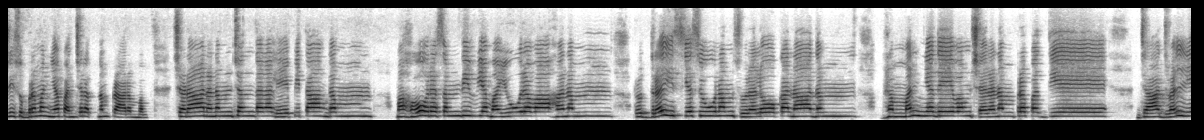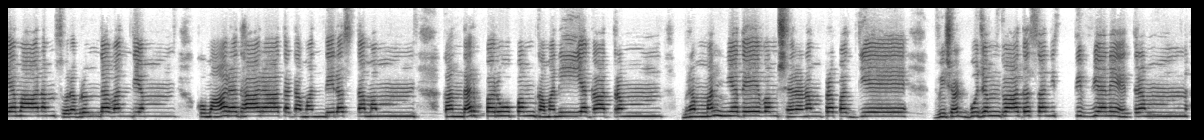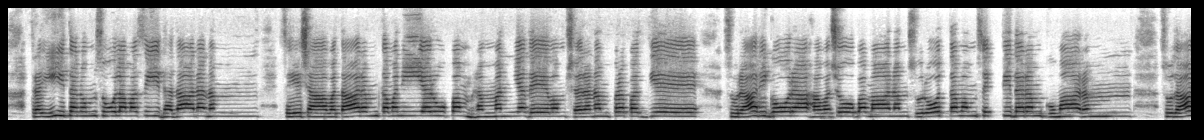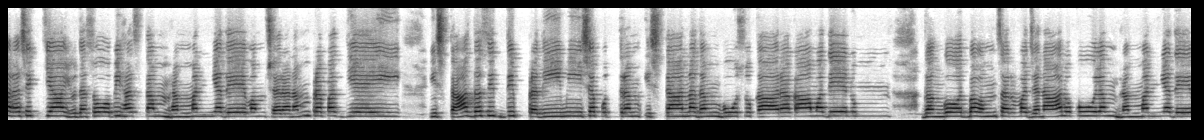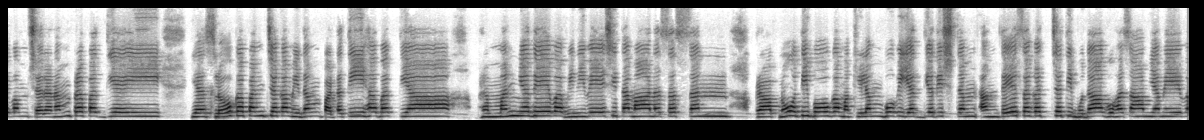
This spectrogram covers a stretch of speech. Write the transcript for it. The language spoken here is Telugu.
శ్రీ సుబ్రహ్మణ్య పంచరత్నం ప్రారంభం. షడాననం చందన లేపితాంగం మహోరసం దివ్య మయూరవాహనం రుద్రైస్య శూనం సురలోకనాదం. బ్రహ్మణ్యదేవం శరణం ప్రపద్యే. జాజ్వల్యమానం సురబృందవంద్యం. కుమారధారాతటమందిరస్తమం కందర్పరూపం కమనీయ గాత్రం బ్రహ్మణ్యదేవం శరణం ప్రపద్యే ద్విషడ్భుజం ద్వాదశ దివ్యనేత్రం త్రయీతనుం శూలమసీదదాననం శేషావతారం కమనీయ రూపం బ్రహ్మణ్యదేవం శరణం ప్రపద్యే సురారిఘోరా హవశోభమానం సురోత్తమం శక్తిధరం కుమారం. సుధారశక్త్యాయుధసోభిహస్తం బ్రహ్మణ్యదేవం శరణం ప్రపద్యే. ఇష్టార్థసిద్ధి ప్రదీమీశ పుత్రం ఇష్టాన్నదం భూసుకార కామధేనుం గంగోద్భవం సర్వజనానుకూలం బ్రహ్మణ్యదేవం శరణం ప్రపద్యై. యశ్లోక పంచకమిదం పఠతీహ భక్త్యా. బ్రహ్మణ్యదేవ వినివేశిత మానస సన్ ప్రాప్నోతి భోగమఖిలం భువి యద్యదిష్టం అంతే స గచ్చతి ముదా గుహ సామ్యమేవ.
